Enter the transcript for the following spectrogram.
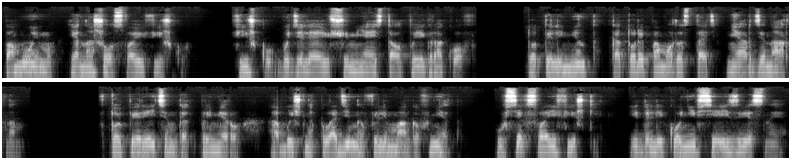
По-моему, я нашел свою фишку. Фишку, выделяющую меня из толпы игроков. Тот элемент, который поможет стать неординарным. В топе рейтинга, к примеру, обычных паладинов или магов нет. У всех свои фишки, и далеко не все известные.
